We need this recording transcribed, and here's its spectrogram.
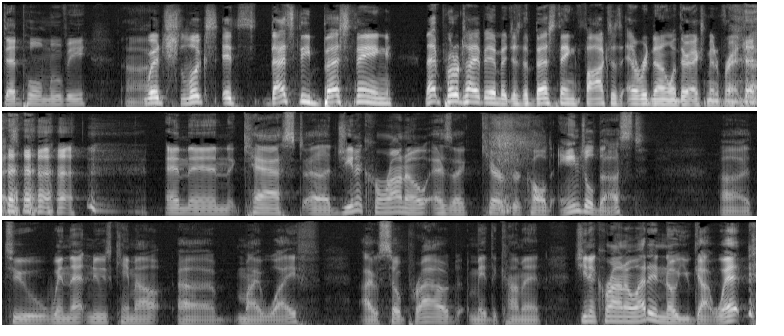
Deadpool movie. Uh, which looks it's that's the best thing. That prototype image is the best thing Fox has ever done with their X Men franchise. and then cast uh, Gina Carano as a character called Angel Dust. Uh, to when that news came out, uh, my wife, I was so proud, made the comment, Gina Carano, I didn't know you got wet.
